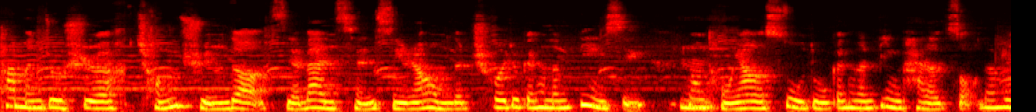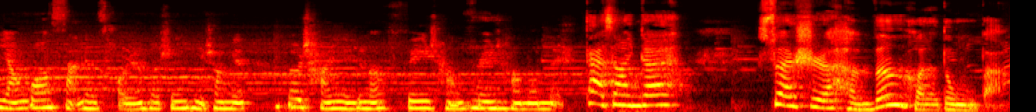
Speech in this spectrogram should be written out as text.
它们就是成群的结伴前行，然后我们的车就跟它们并行，用嗯同样的速度跟他们并排的走。但是阳光洒在草原和身体上面，那个场景真的非常非常的美。大象应该算是很温和的动物吧？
